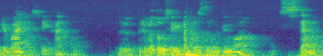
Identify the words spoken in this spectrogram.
privačią sveikatą, uh, privataus sveikatos draudimo sistemą.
